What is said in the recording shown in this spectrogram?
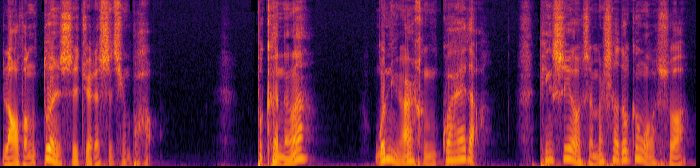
老冯顿时觉得事情不好，不可能啊！我女儿很乖的，平时有什么事都跟我说，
